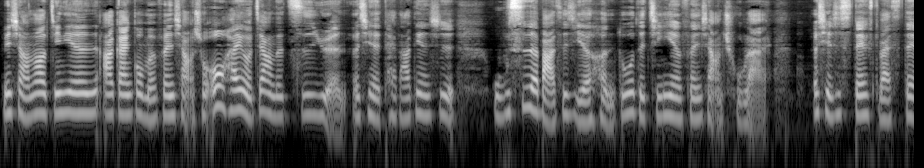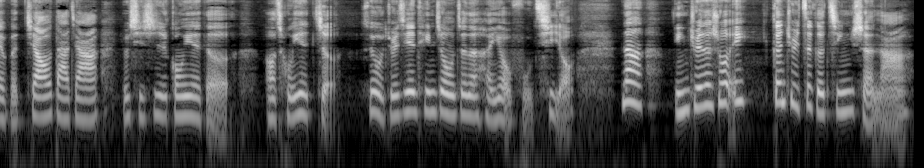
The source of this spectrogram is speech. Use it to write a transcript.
没想到今天阿甘跟我们分享说，哦，还有这样的资源，而且台达电是无私的把自己的很多的经验分享出来，而且是 step by step 教大家，尤其是工业的呃从业者，所以我觉得今天听众真的很有福气哦。那您觉得说，诶，根据这个精神啊？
